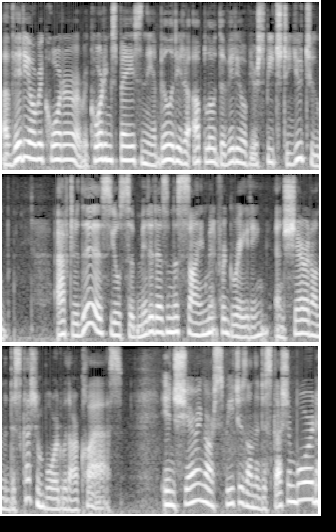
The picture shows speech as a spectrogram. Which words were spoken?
a video recorder, a recording space, and the ability to upload the video of your speech to YouTube. After this, you'll submit it as an assignment for grading and share it on the discussion board with our class. In sharing our speeches on the discussion board,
